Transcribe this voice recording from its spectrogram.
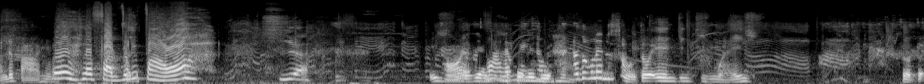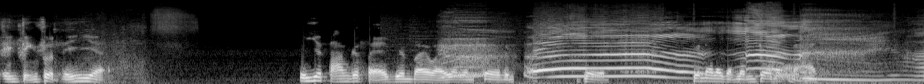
ฝันหรือเปล่าเฮียเอ้ยเราฝันไปหรือเปล่าวะเฮียอ๋อไอ้เหี้ยว่าแล้วไม่ไม่ได้ต้องยินแล้วต้องเล่นสู่ตัวเองจริงๆไว้ยสุดตัวเองเจ๋งสุดไอ้เหี้ยไอ้เหี้ยตามกระแสเกินไปไหวกับลันเจอร์เป็นเออเป็นอะไรกับลันเจอร์นักหนามา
